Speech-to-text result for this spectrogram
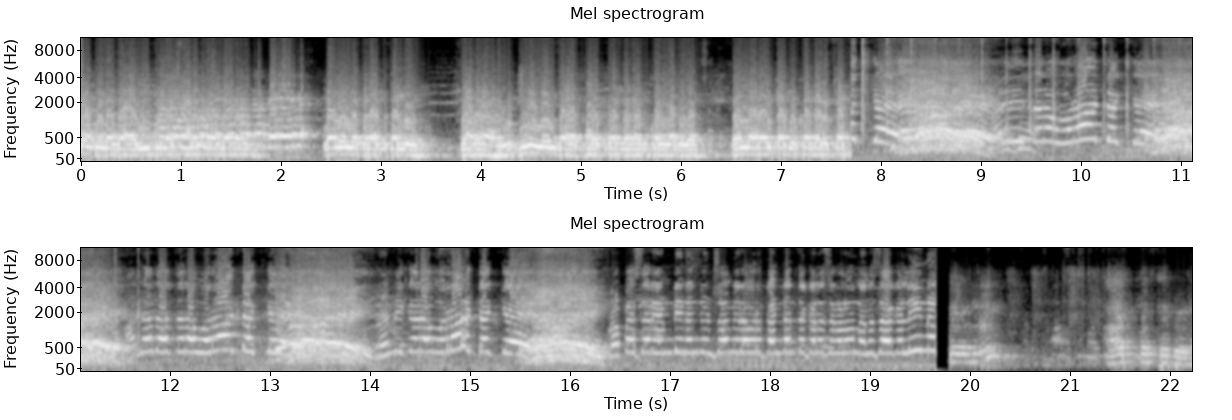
ಹಲವಾರು ಉಸ್ತುವಾರಿ ಈ ದಿನ ಕಾರ್ಯಕ್ರಮ ನಲ್ಲೂರು ಗ್ರಾಮದಲ್ಲಿ ಬಹಳ ವಿಜೃಂಭಣೆಯಿಂದ ಕಾರ್ಯಕ್ರಮ ಹಮ್ಮಿಕೊಳ್ಳಲಾಗಿದೆ ಎಲ್ಲ ರೈತ ಮುಖಂಡರು ರೈತರ ಹೋರಾಟಕ್ಕೆ. ಅನ್ನದಾತರ ಹೋರಾಟಕ್ಕೆ. ಶ್ರಮಿಕರ ಹೋರಾಟಕ್ಕೆ. ಪ್ರೊಫೆಸರ್ ಎಂ ಡಿ ನಂಜುಂಡಸ್ವಾಮಿರವರು ಕಂಡಂತ ಕೆಲಸಗಳು ನನಸಾಗಲಿ. ಆತ್ಮಹತ್ಯೆ ಬೇಡ.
